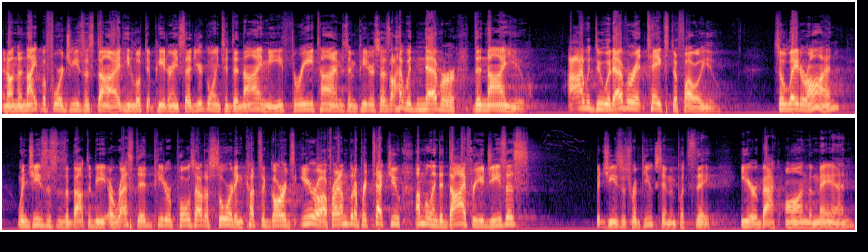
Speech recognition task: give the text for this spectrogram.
And on the night before Jesus died, he looked at Peter and he said, You're going to deny me three times. And Peter says, I would never deny you. I would do whatever it takes to follow you. So later on, when Jesus is about to be arrested, Peter pulls out a sword and cuts a guard's ear off, right? I'm going to protect you. I'm willing to die for you, Jesus. But Jesus rebukes him and puts the ear back on the man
